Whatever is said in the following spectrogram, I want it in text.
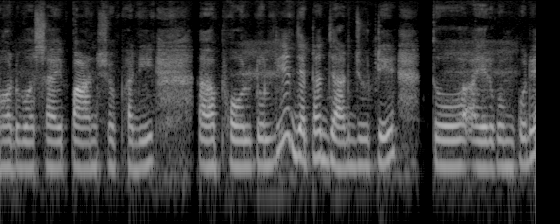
ঘট বসাই পান সুপারি ফল টল দিয়ে যেটা যার জুটে। তো এরকম করে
